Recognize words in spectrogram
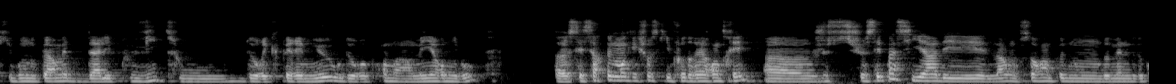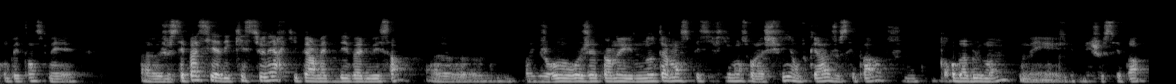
qui vont nous permettre d'aller plus vite ou de récupérer mieux ou de reprendre un meilleur niveau. Euh, c'est certainement quelque chose qu'il faudrait rentrer. Euh, je ne sais pas s'il y a des... Là, on sort un peu de mon domaine de compétences, mais euh, je ne sais pas s'il y a des questionnaires qui permettent d'évaluer ça. Euh, je rejette un œil, notamment spécifiquement sur la cheville. En tout cas, je sais pas, probablement, mais, mais je sais pas.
